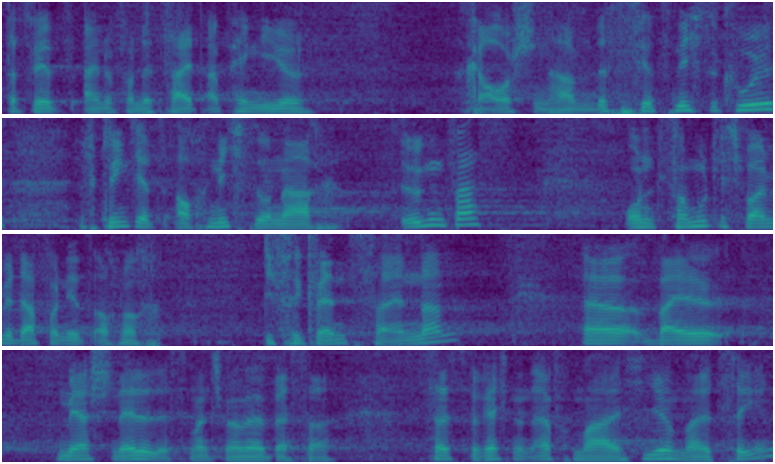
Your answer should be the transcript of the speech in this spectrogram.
dass wir jetzt eine von der Zeit abhängige Rauschen haben. Das ist jetzt nicht so cool, es klingt jetzt auch nicht so nach irgendwas und vermutlich wollen wir davon jetzt auch noch die Frequenz verändern äh, weil mehr schnell ist manchmal mehr besser. Das heißt, wir rechnen einfach mal hier mal 10,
